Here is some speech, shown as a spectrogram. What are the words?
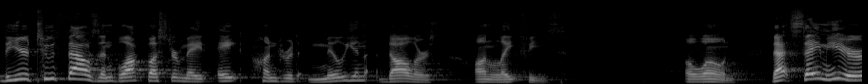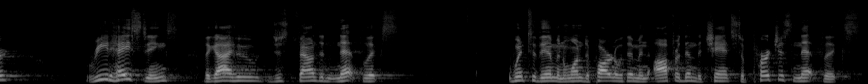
the year 2000, Blockbuster made $800 million on late fees alone. That same year, Reed Hastings, the guy who just founded Netflix, went to them and wanted to partner with them and offered them the chance to purchase Netflix.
